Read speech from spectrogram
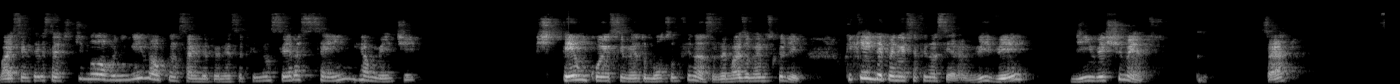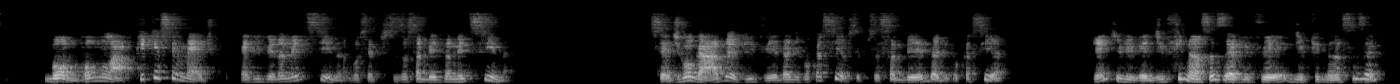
vai ser interessante. De novo, ninguém vai alcançar a independência financeira sem realmente ter um conhecimento bom sobre finanças. É mais ou menos o que eu digo. O que é independência financeira? Viver de investimentos. Certo? Bom, vamos lá. O que é ser médico? É viver da medicina. Você precisa saber da medicina. Ser advogado é viver da advocacia. Você precisa saber da advocacia. Gente, viver de finanças é viver de finanças é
